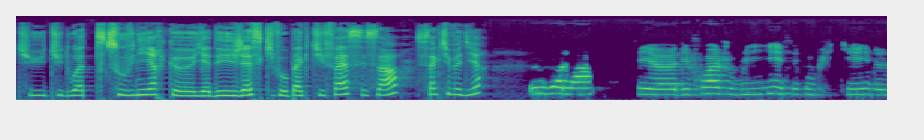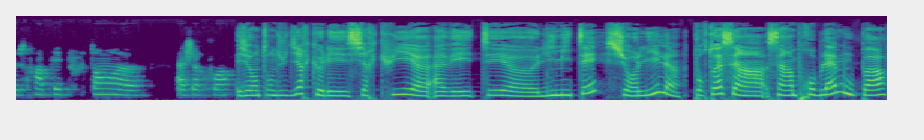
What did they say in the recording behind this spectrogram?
tu, tu dois te souvenir qu'il y a des gestes qu'il faut pas que tu fasses, c'est ça? C'est ça que tu veux dire? Oui, voilà. Et euh, des fois, j'oublie et c'est compliqué de se rappeler tout le temps euh, à chaque fois. J'ai entendu dire que les circuits euh, avaient été limités sur l'île. Pour toi, c'est un, c'est un problème ou pas?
